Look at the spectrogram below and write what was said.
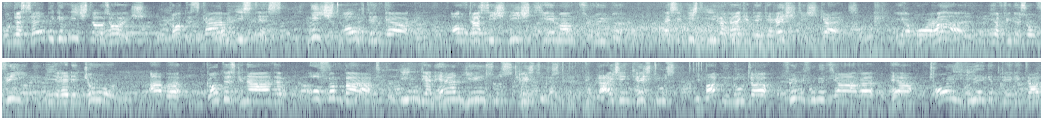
Und dasselbe nicht aus euch. Gottes Gabe ist es, nicht auf den Werken, auf dass sich nicht jemand rühme. Es sind nicht ihre Werke der Gerechtigkeit, ihre Moral, ihre Philosophie, ihre Religion, aber Gottes Gnade offenbart in den Herrn Jesus Christus, den gleichen Christus, wie Martin Luther 500 Jahre her treu hier gepredigt hat,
